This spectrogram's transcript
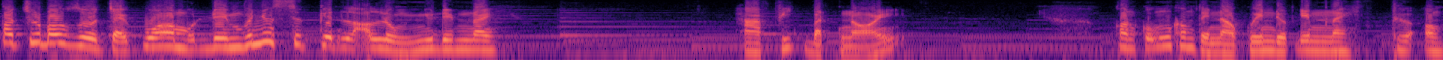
Ta chưa bao giờ trải qua một đêm với những sự kiện lạ lùng như đêm nay. Hafiz bật nói. Con cũng không thể nào quên được đêm nay, thưa ông.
